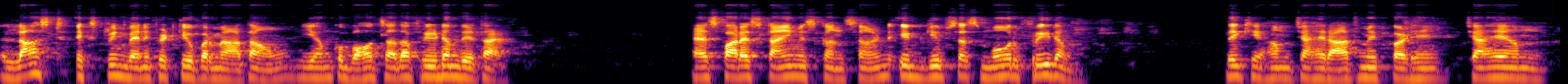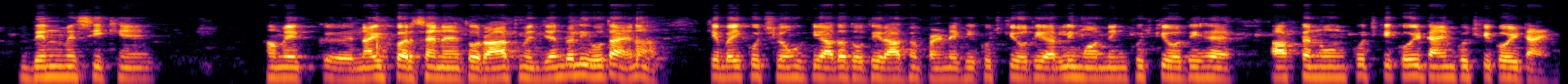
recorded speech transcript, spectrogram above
लास्ट एक्सट्रीम बेनिफिट के ऊपर मैं आता हूँ ये हमको बहुत ज़्यादा फ्रीडम देता है। As far as time is concern it gives us more freedom देखिए हम चाहे रात में पढ़ें चाहे हम दिन में सीखें हम एक नाइट पर्सन है तो रात में जनरली होता है ना कि भाई कुछ लोगों की आदत होती है रात में पढ़ने की कुछ की होती है अर्ली मॉर्निंग कुछ की होती है आफ्टरनून कुछ की कोई टाइम कुछ की कोई टाइम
